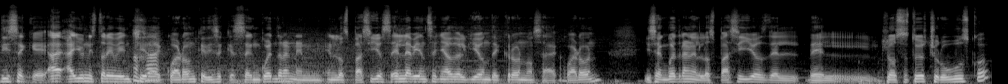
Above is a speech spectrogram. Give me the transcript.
dice que hay hay una historia bien chida Ajá. de Cuarón que dice que se encuentran en, en los pasillos. Él le había enseñado el guion de Cronos a Cuarón y se encuentran en los pasillos de del, los estudios Churubusco.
